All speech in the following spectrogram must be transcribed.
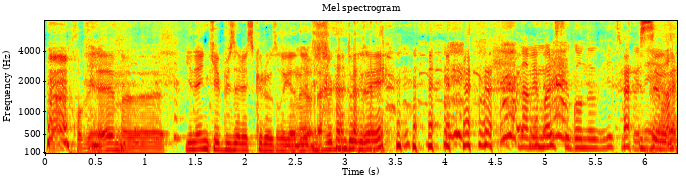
pas de problème. euh, Il y en a une qui est plus à l'aise que l'autre, regardez, du second degré. Non, mais moi, le second degré, tu connais. C'est hein.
